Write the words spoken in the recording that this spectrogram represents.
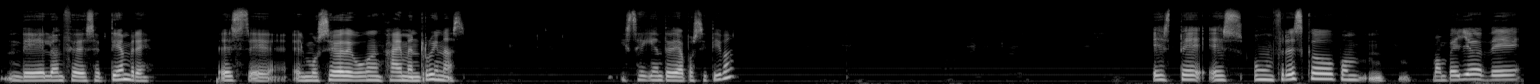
del 11 de septiembre. Es eh, el Museo de Guggenheim en ruinas. Y siguiente diapositiva. Este es un fresco Pompeyo de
